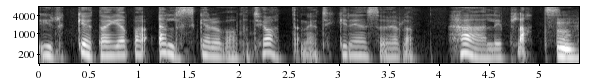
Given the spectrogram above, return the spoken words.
yrke utan jag bara älskar att vara på teatern. Jag tycker det är en så jävla härlig plats. Mm.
